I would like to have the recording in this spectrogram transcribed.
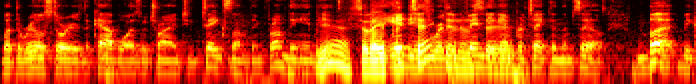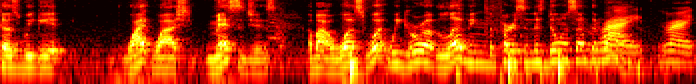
But the real story is the cowboys were trying to take something from the Indians. Yeah, so they the Indians were protecting defending and protecting themselves. But because we get whitewashed messages about what's what, we grew up loving the person that's doing something Right, wrong. right.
